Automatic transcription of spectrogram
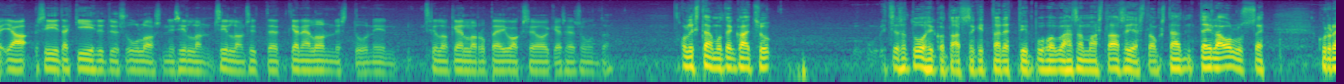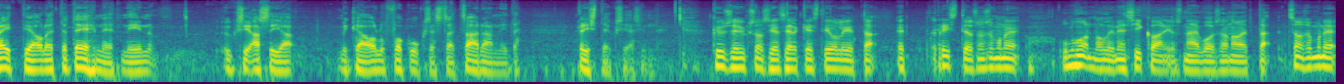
ja siitä kiihdytys ulos, niin silloin, silloin sitten, että kenellä onnistuu, niin silloin kello rupeaa juoksemaan oikeaan suuntaan. Oliko tämä muuten Kaitsu, itse asiassa Tuohikotassakin taidettiin puhua vähän samasta asiasta. Onko tämä nyt teillä ollut se, kun reittiä olette tehneet, niin yksi asia, mikä on ollut fokuksessa, että saadaan niitä risteyksiä sinne? Kyllä se yksi asia selkeästi oli, että, että risteys on semmoinen luonnollinen sikaan, jos näin voi sanoa. Että se on semmoinen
